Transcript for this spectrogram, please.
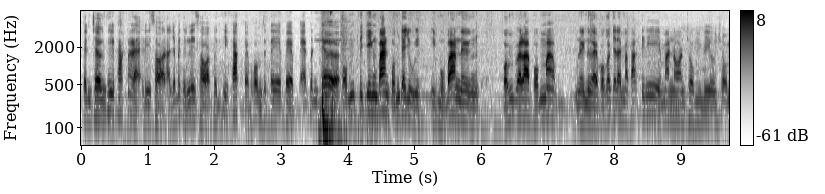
เป็นเชิงที่พักนั่นแหละรีสอร์ทอาจจะไม่ถึงรีสอร์ทเป็นที่พักแบบโฮมสเตย์แบบแอดเวนเจอร์ผมจริงๆบ้านผมจะอยู่อีกอีกหมู่บ้านหนึ่งผมเวลาผมมาเหนื่อยๆผมก็จะได้มาพักที่นี่มานอนชมวิวชม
